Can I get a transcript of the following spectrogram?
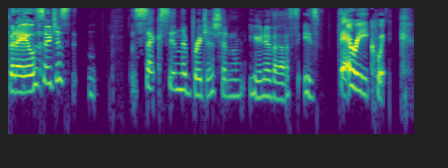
but I also just sex in the Bridgerton universe is very quick.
